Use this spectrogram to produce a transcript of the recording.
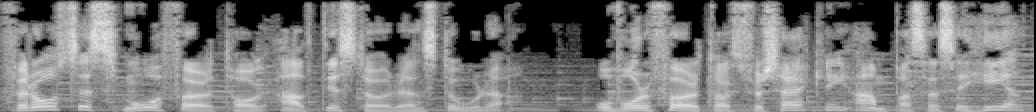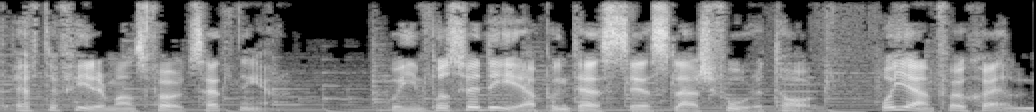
För oss är små företag alltid större än stora och vår företagsförsäkring anpassar sig helt efter firmans förutsättningar. Gå in på swedea.se företag och jämför själv.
